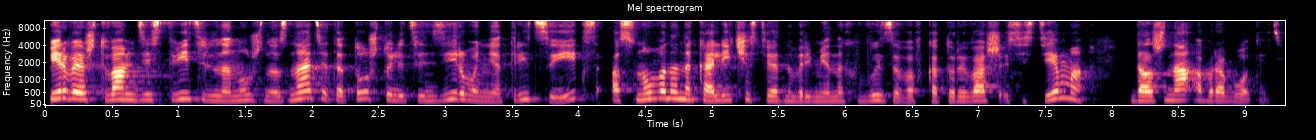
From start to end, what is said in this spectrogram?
Первое, что вам действительно нужно знать, это то, что лицензирование 3CX основано на количестве одновременных вызовов, которые ваша система должна обработать.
